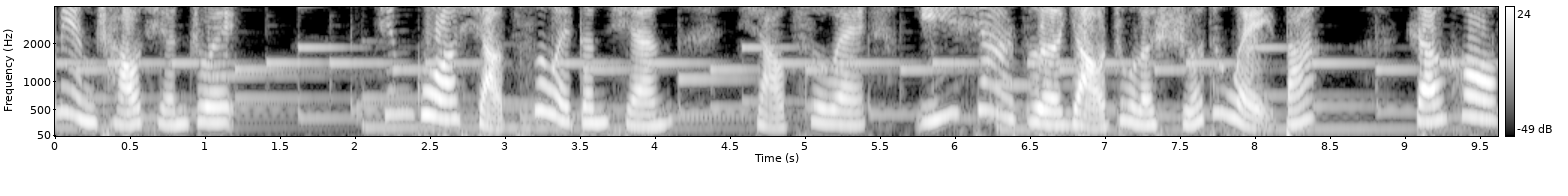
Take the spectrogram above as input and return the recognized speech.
命朝前追。经过小刺猬跟前，小刺猬一下子咬住了蛇的尾巴，然后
